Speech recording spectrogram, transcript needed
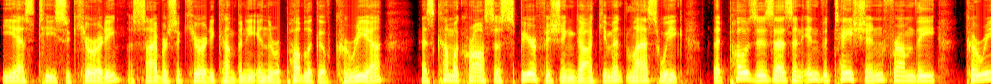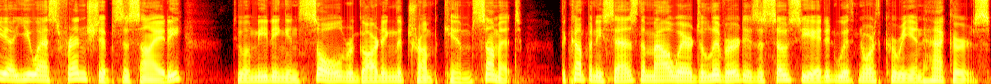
EST Security, a cybersecurity company in the Republic of Korea, has come across a spearphishing document last week that poses as an invitation from the Korea U.S. Friendship Society to a meeting in Seoul regarding the Trump Kim summit. The company says the malware delivered is associated with North Korean hackers.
